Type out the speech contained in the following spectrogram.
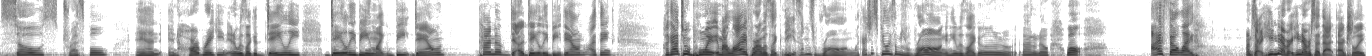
so stressful and and heartbreaking and it was like a daily daily being like beat down kind of a daily beat down i think. I got to a point in my life where i was like nate something's wrong. Like i just feel like something's wrong and he was like oh i don't know. Well i felt like i'm sorry he never he never said that actually.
